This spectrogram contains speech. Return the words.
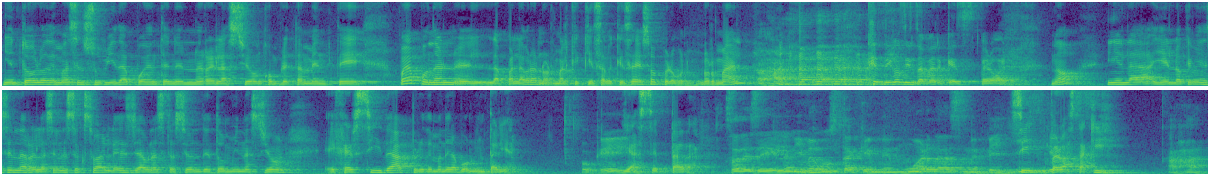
Y en todo lo demás en su vida pueden tener una relación completamente, voy a poner la palabra normal, que quién sabe qué es eso, pero bueno, normal, que digo sin saber qué es, pero bueno, ¿no? Y en, la, y en lo que viene siendo las relaciones sexuales, ya una situación de dominación ejercida, pero de manera voluntaria Ok. y aceptada. O sea, desde el a mí me gusta que me muerdas, me pellizques. Sí, pero hasta aquí. Ajá.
